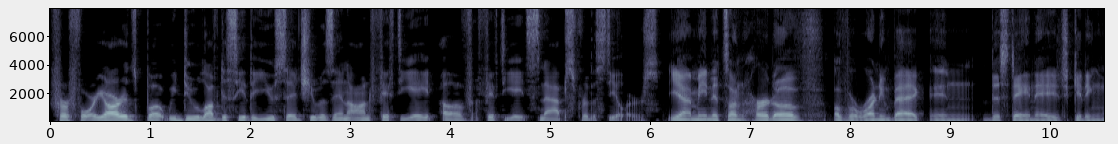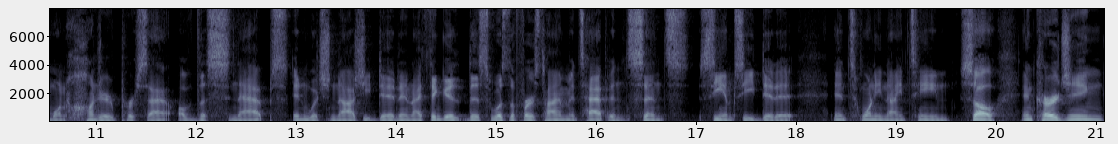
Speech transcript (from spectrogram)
for four yards, but we do love to see the usage. He was in on 58 of 58 snaps for the Steelers. Yeah, I mean, it's unheard of of a running back in this day and age getting 100% of the snaps in which Najee did. And I think it, this was the first time it's happened since CMC did it in 2019. So encouraging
